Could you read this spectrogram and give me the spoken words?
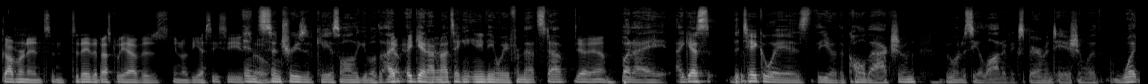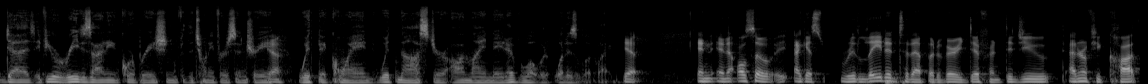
governance and today the best we have is you know the sec And so centuries of case law built. I, Yep. again, I'm not taking anything away from that stuff. yeah yeah but I, I guess the takeaway is the, you know the call to action. We want to see a lot of experimentation with what does if you were redesigning a corporation for the 21st century Yeah. with Bitcoin, with Nostr, online native, what would, what does it look like? yeah and and also i guess related to that but a very different did you i don't know if you caught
